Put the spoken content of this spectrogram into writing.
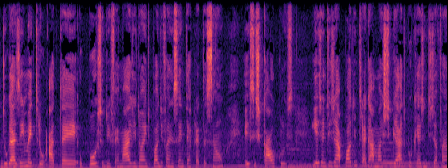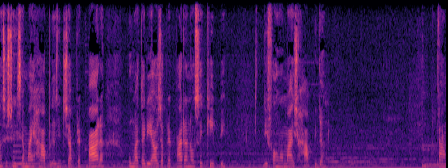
do gasímetro até o posto de enfermagem, então a gente pode fazer essa interpretação, esses cálculos, e a gente já pode entregar mastigado, porque a gente já faz uma assistência mais rápida, a gente já prepara o material, já prepara a nossa equipe de forma mais rápida. Tá?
